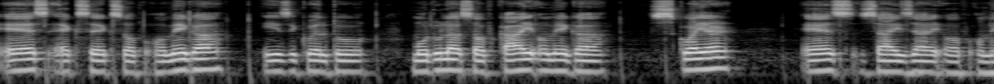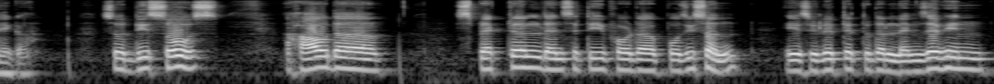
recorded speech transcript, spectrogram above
s x x of omega is equal to modulus of chi omega square s xi xi of omega. So this shows how the spectral density for the position is related to the Langevin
